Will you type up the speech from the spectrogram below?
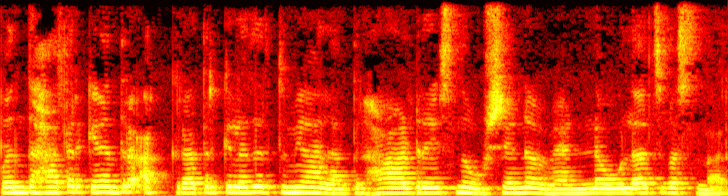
पण दहा तारखेनंतर अकरा तारखेला जर तुम्ही आला तर हा ड्रेस नऊशे नव्याण्णवलाच बसणार.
